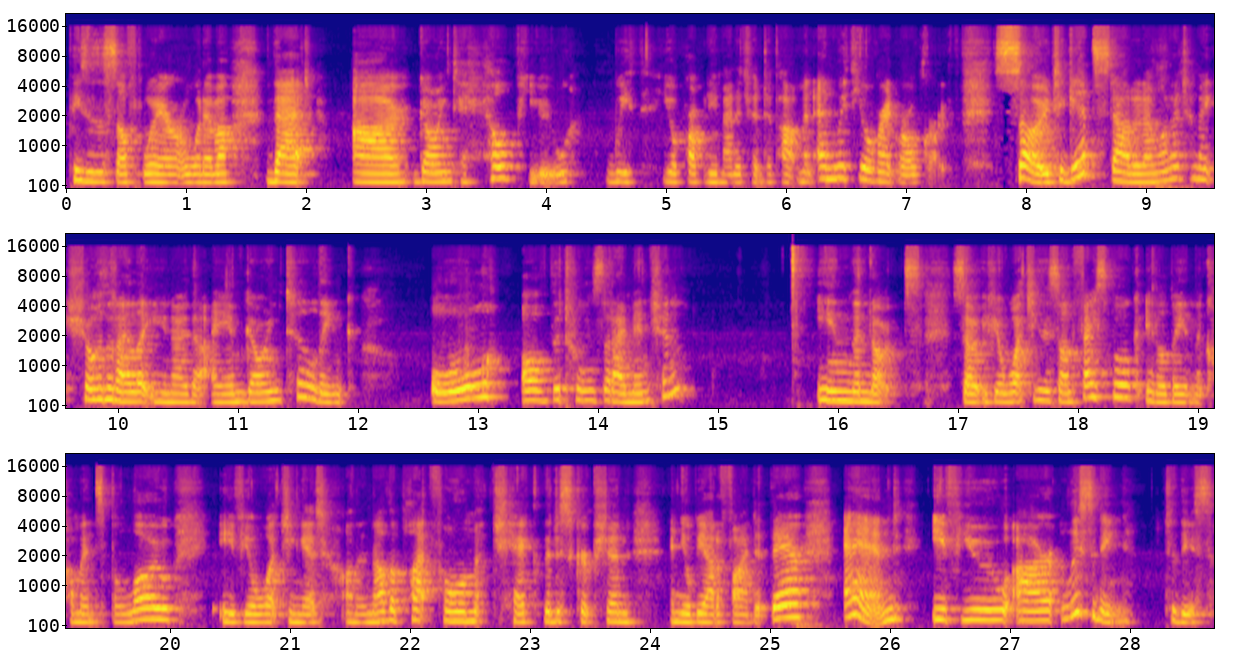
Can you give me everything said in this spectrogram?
pieces of software or whatever that are going to help you with your property management department and with your rent roll growth. So, to get started, I wanted to make sure that I let you know that I am going to link all of the tools that I mention in the notes. So if you're watching this on Facebook, it'll be in the comments below. If you're watching it on another platform, check the description and you'll be able to find it there. And if you are listening to this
